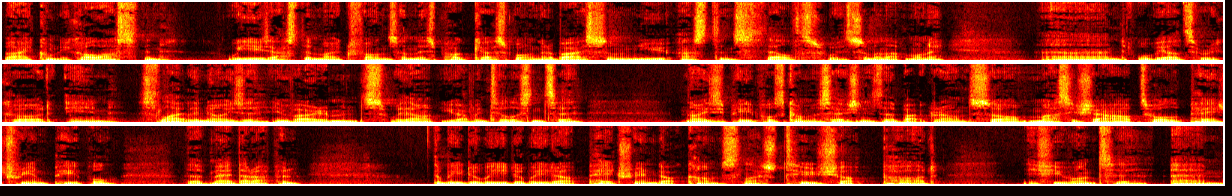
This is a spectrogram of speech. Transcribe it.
by a company called Aston. We use Aston microphones on this podcast, but I'm going to buy some new Aston Stealths with some of that money and we'll be able to record in slightly noisy environments without you having to listen to noisy people's conversations in the background. So, massive shout out to all the Patreon people that have made that happen. www.patreon.com slash two shot pod if you want to um,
